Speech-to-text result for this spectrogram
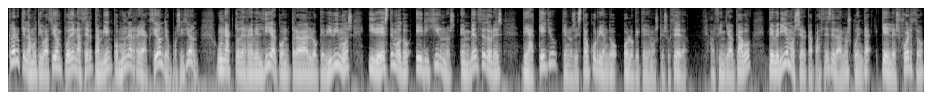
Claro que la motivación puede nacer también como una reacción de oposición, un acto de rebeldía contra lo que vivimos y de este modo erigirnos en vencedores de aquello que nos está ocurriendo o lo que queremos que suceda. Al fin y al cabo, deberíamos ser capaces de darnos cuenta que el esfuerzo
